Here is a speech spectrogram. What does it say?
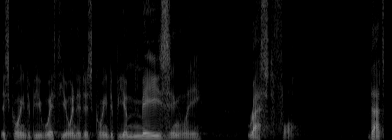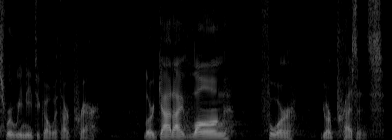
is going to be with you, and it is going to be amazingly restful. That's where we need to go with our prayer. Lord God, I long for your presence.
